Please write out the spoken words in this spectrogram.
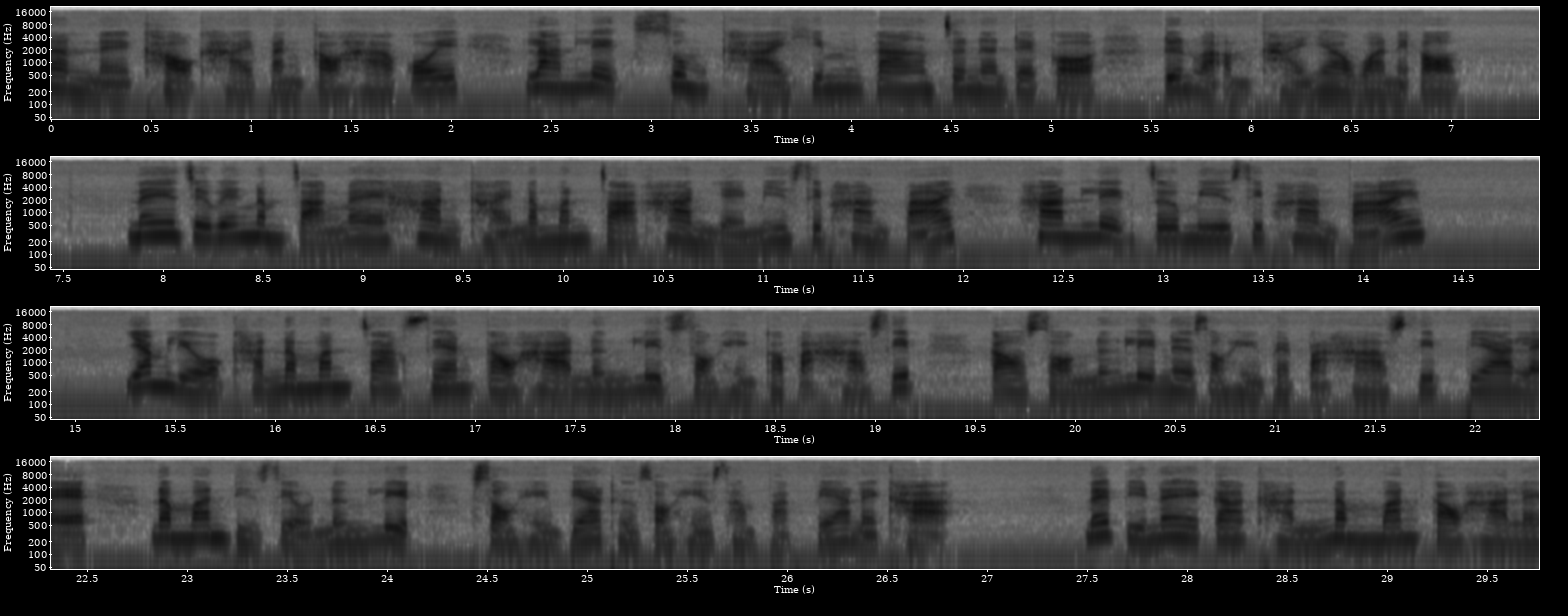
นั่นในเข้าขายปันเกาหาก้อยล้านเล็กซุ่มขายหิมตังเจอนั้นแต่ก็ตื้นว่าอ่ำขายยาวว่าในออ ในเจเว้งน้ำจางในห้านขายน้ำมันจากห้านใหญ่มี10ห้านปลายห้านเล็กเจอมี10ห้านปลายย่ำเหลียวคันน้ำมันจากแซนเกาหา1ลิตร2เฮงเกาปาก50เกา2 1ลิตรใน2เฮง8ปาก50เปียแลน้ำมันดีเซล1ลิตร2เฮงเปียถึง2เฮง3ปากเปียไหนค่ะในปีในกาขันน้ำมันเกาหาและ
